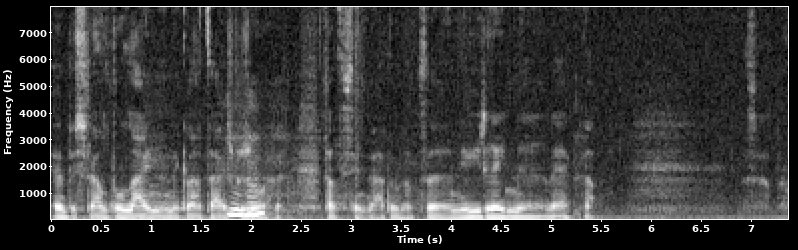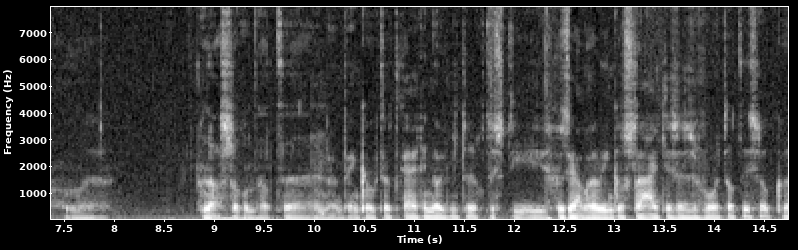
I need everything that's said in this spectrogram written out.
en bestel het online en ik laat het thuis Mhm. bezorgen. Dat is inderdaad omdat nu iedereen werkt. Ja. Dat is echt wel, eh, lastig om dat, eh, en dan denk ik ook dat krijg je nooit meer terug. Dus die gezellige winkelstraatjes enzovoort, dat is ook eh,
